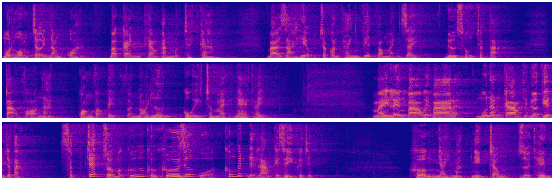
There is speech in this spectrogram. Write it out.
Một hôm trời nóng quá, Bà Cảnh thèm ăn một trái cam. Bà ra hiệu cho con Thanh viết vào mảnh giấy, Đưa xuống cho Tạo Tạo vò nát Quăng vào bếp và nói lớn Cố ý cho mẹ nghe thấy. Mày lên bảo với bà đấy, Muốn ăn cam thì đưa tiền cho tao. Sắp chết rồi mà cứ khư khư giữa của Không biết để làm cái gì cơ chứ. Hường nháy mắt nhìn chồng rồi thêm.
